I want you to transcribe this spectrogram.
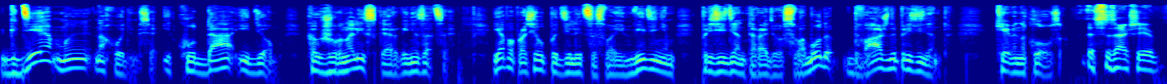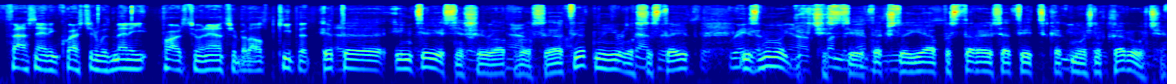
Где мы находимся и куда идем, как журналистская организация? Я попросил поделиться своим видением президента «Радио Свобода», дважды президента, Кевина Клоуза. Это интереснейший вопрос, и ответ на него состоит из многих частей, так что я постараюсь ответить как можно короче.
